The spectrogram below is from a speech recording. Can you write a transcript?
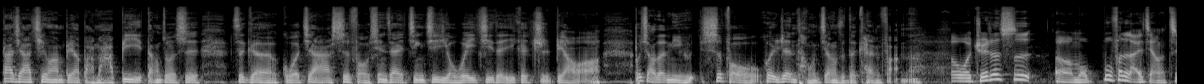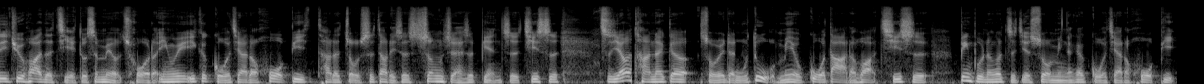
大家千万不要把麻痹当做是这个国家是否现在经济有危机的一个指标啊。不晓得你是否会认同这样子的看法呢？呃，我觉得是呃某部分来讲，这一句话的解读是没有错的。因为一个国家的货币它的走势到底是升值还是贬值，其实只要它那个所谓的幅度没有过大的话，其实并不能够直接说明那个国家的货币。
